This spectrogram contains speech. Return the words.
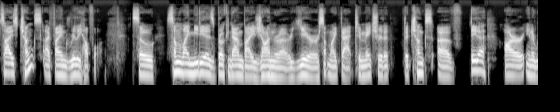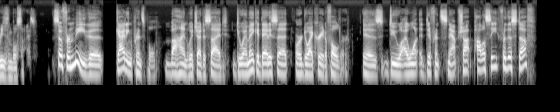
size chunks, I find really helpful. So some of my media is broken down by genre or year or something like that to make sure that the chunks of data are in a reasonable size. So for me, the guiding principle behind which I decide do I make a data set or do I create a folder is do I want a different snapshot policy for this stuff?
